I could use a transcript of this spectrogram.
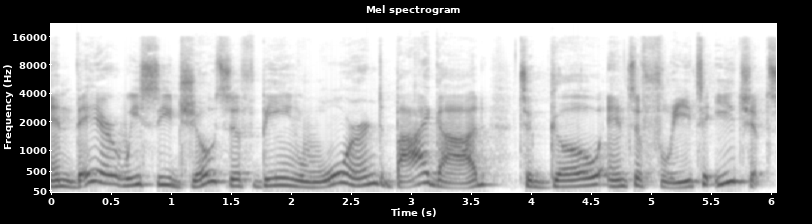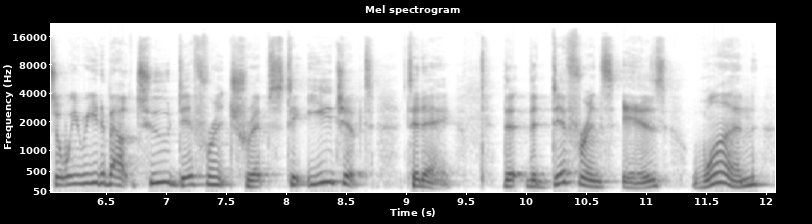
And there we see Joseph being warned by God to go and to flee to Egypt. So we read about two different trips to Egypt today. The, the difference is one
